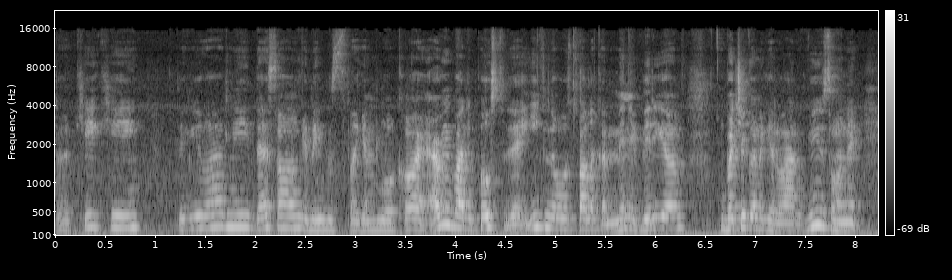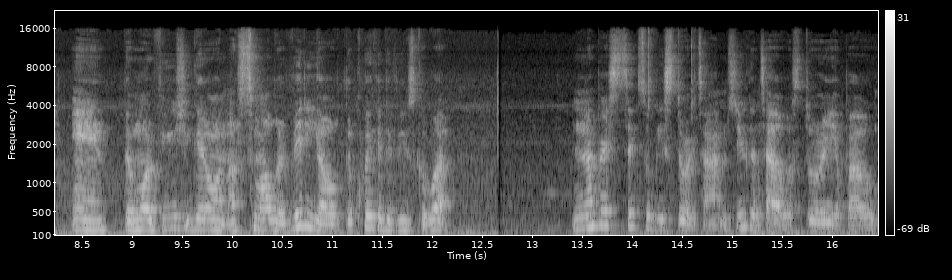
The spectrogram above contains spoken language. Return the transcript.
the kiki do you love me that song and it was like in a little car. Everybody posted that even though it's probably like a minute video but you're gonna get a lot of views on it. And the more views you get on a smaller video the quicker the views go up. Number six will be story times. You can tell a story about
